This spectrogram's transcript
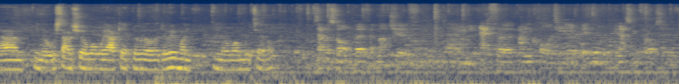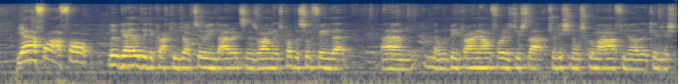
um, you know we start to show what we are capable of doing when you know when we turn up. Is that the sort of perfect match of um, effort and quality you've been, been asking for us? Yeah, I thought I thought Luke Gale did a cracking job too in directing as well, and it's probably something that. Um, you know, we've been crying out for is just that traditional scrum half, you know, that can just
